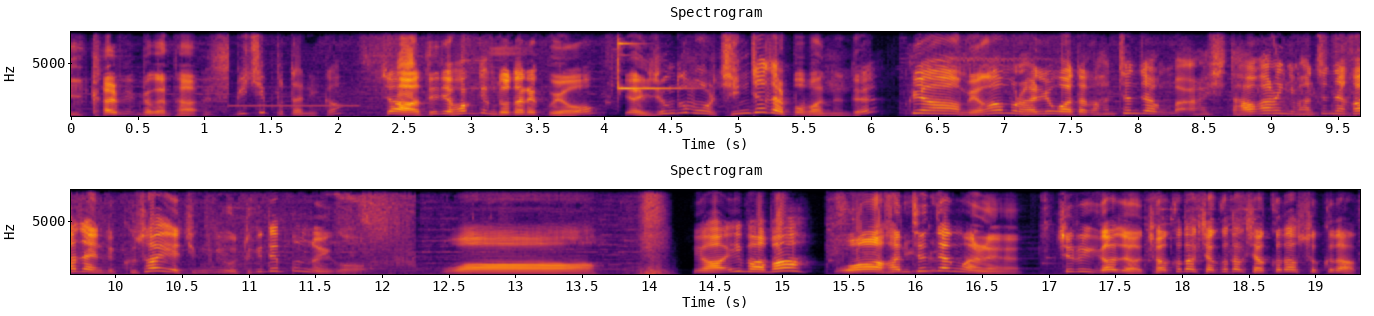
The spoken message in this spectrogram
이 갈비뼈가 다 밑이 붙다니까? 자 드디어 확정 도달했고요. 야 이 정도면 진짜 잘 뽑았는데 그냥 명함으로 하려고 하다가 한 천장 다 가는 김에 한 천장 가자 했는데 그 사이에 지금 이거 어떻게 됐었노 이거 와 야, 이 봐봐. 와, 한 천장만에. 치루기 가자. 자크닥, 자크닥, 자크닥, 스크닥.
